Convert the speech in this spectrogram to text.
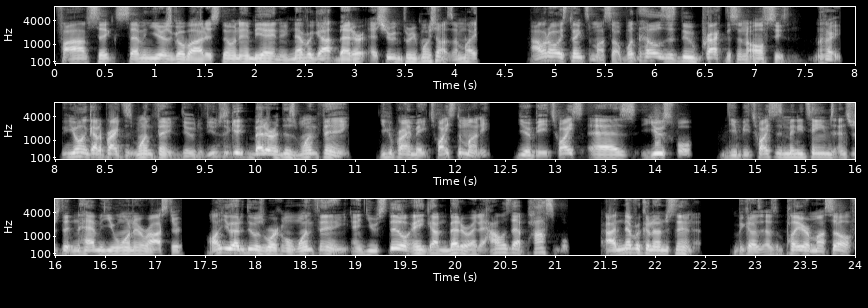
five, six, seven years go by, they're still in the NBA and they never got better at shooting three point shots. I'm like, I would always think to myself, what the hell is this dude practicing in the offseason? Like, you only got to practice one thing, dude. If you just get better at this one thing, you could probably make twice the money. You'd be twice as useful. You'd be twice as many teams interested in having you on their roster. All you got to do is work on one thing and you still ain't gotten better at it. How is that possible? I never could understand that because as a player myself,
